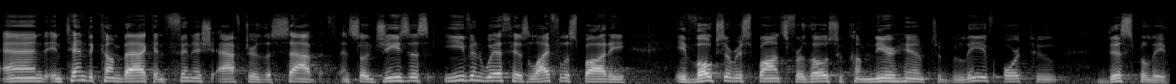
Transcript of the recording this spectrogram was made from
and intend to come back and finish after the Sabbath. And so Jesus, even with His lifeless body, evokes a response for those who come near Him to believe or to disbelieve.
